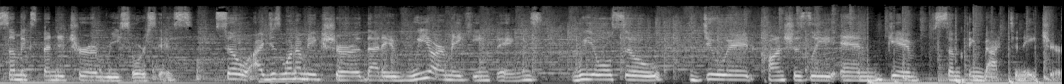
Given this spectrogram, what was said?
some expenditure of resources. So I just want to make sure that if we are making things, we also do it consciously and give something back to nature.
